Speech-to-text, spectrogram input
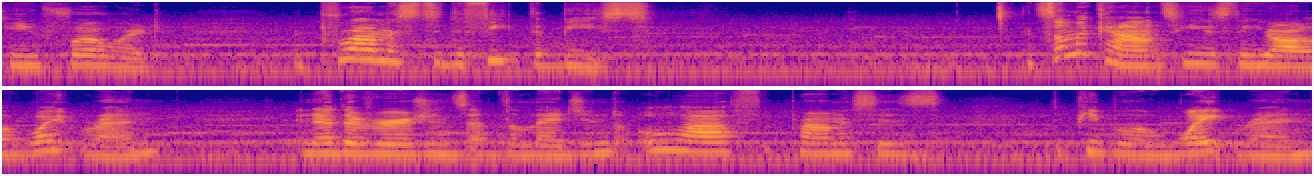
came forward and promised to defeat the beast. In some accounts, he is the Jarl of Whiterun. In other versions of the legend, Olaf promises the people of Whiterun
